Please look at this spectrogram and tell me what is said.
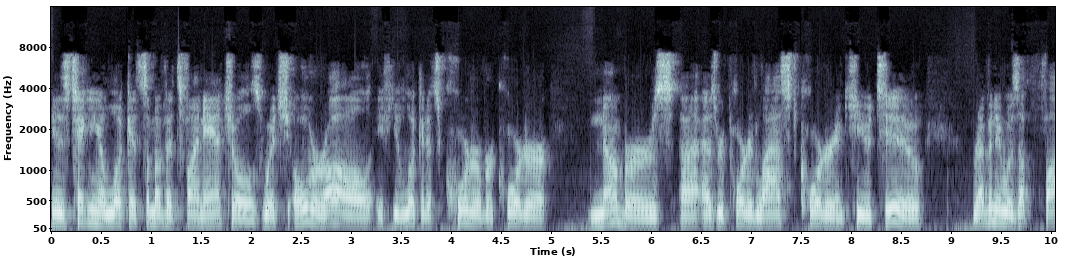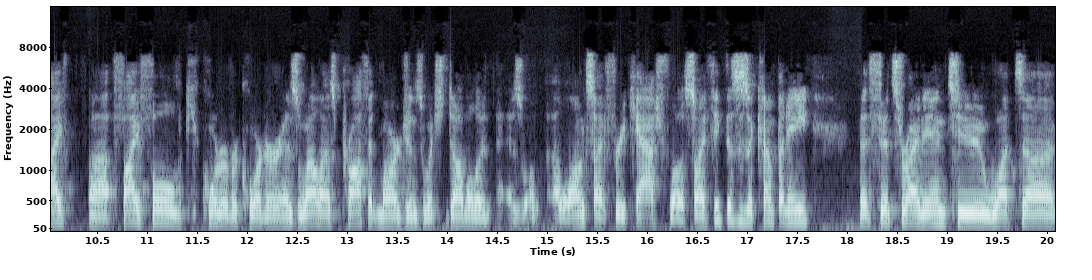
is taking a look at some of its financials, which overall, if you look at its quarter over quarter numbers, uh, as reported last quarter in Q2, Revenue was up five uh, fivefold quarter over quarter, as well as profit margins, which doubled as alongside free cash flow. So I think this is a company that fits right into what uh,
